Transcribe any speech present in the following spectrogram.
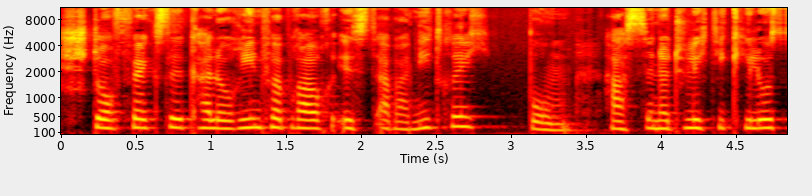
Stoffwechsel, Kalorienverbrauch ist aber niedrig, bumm, hast du natürlich die Kilos.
